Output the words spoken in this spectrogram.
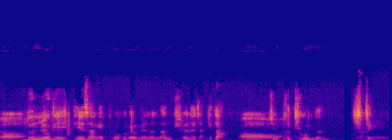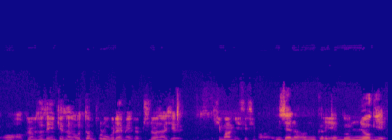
어, 눈요기 대상의 프로그램에는 난 출연하지 않겠다. 어, 지금 버티고 있는 시점이에요. 어, 그럼 선생님께서는 어떤 프로그램에 그 출연하실 희망이 있으신 가요? 어, 이제는 그렇게 예. 눈요기,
